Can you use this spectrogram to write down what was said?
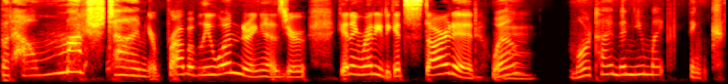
but how much time? You're probably wondering as you're getting ready to get started. Well, Mm. More time than you might think.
